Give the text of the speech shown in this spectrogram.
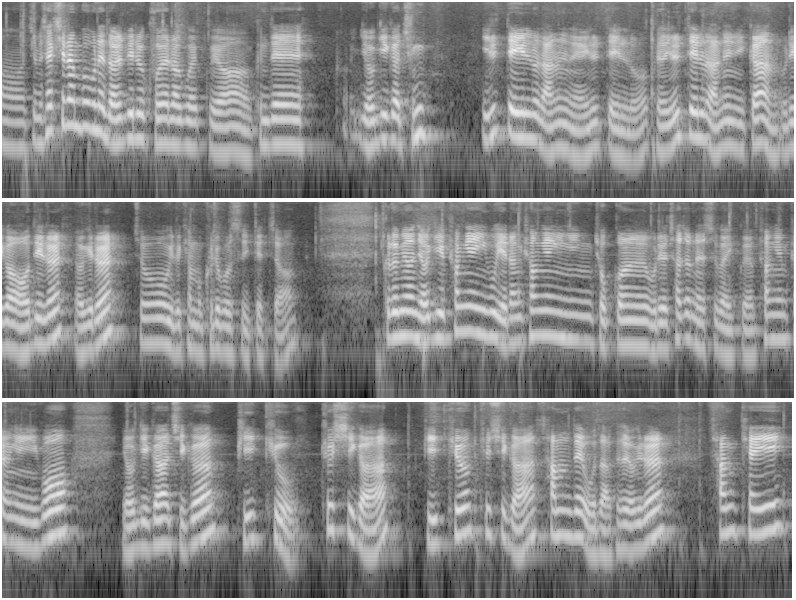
어, 지금 색칠한 부분의 넓이를 구해라고 했고요. 근데 여기가 중 1대1로 나누네요. 1대1로. 그래서 1대1로 나누니까 우리가 어디를 여기를 쭉 이렇게 한번 그려볼 수 있겠죠. 그러면 여기 평행이고 얘랑 평행 조건을 우리가 찾아낼 수가 있고요. 평행 평행이고 여기가 지금 BQ, QC가 BQ, QC가 3대 5다. 그래서 여기를 3K,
